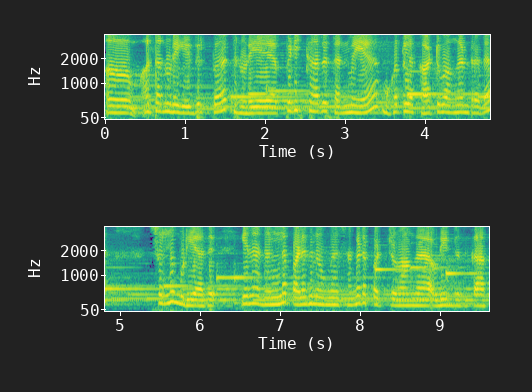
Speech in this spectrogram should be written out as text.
ஆஹ், தன்னுடைய எதிர்ப்பை தன்னுடைய பிடிக்காத தன்மையை முகத்துல காட்டுவாங்கன்றத சொல்ல முடியாது. ஏன்னா நல்லா பழகுனவங்க சங்கடப்பட்டுருவாங்க அப்படின்றதுக்காக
